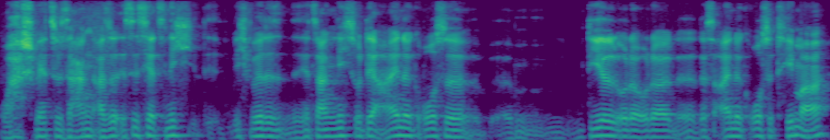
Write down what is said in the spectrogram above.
Boah, schwer zu sagen. Also es ist jetzt nicht, ich würde jetzt sagen, nicht so der eine große ähm, Deal oder, oder äh, das eine große Thema,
